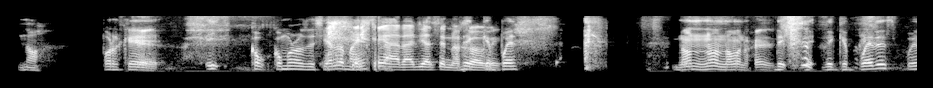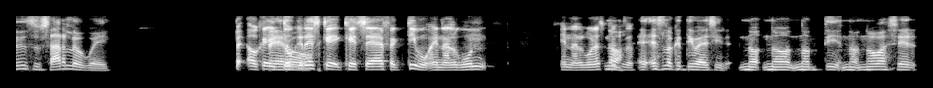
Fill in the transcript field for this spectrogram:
No, porque, y, co- como, nos decía la maestra, Ahora ya se enojó, de que, güey. puedes, No, no, no me enojé. de, de- de que puedes, puedes usarlo, güey. Pe- Ok, ¿tú pero- crees que, que sea efectivo en algún, en algún No, aspecto? e- es lo que te iba a decir. No, no, no, no, no va a ser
